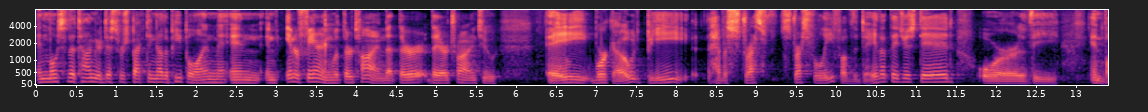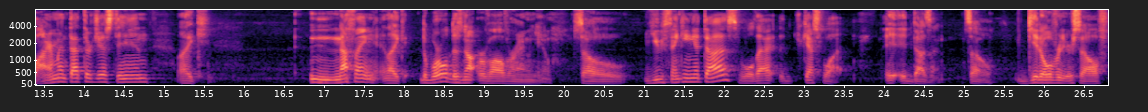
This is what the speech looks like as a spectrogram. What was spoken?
And most of the time you're disrespecting other people and, and, and interfering with their time that they're, they are trying to a work out b have a stress stress relief of the day that they just did or the environment that they're just in like nothing like the world does not revolve around you. So you thinking it does, well, that guess what? It, it doesn't. So get over yourself,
